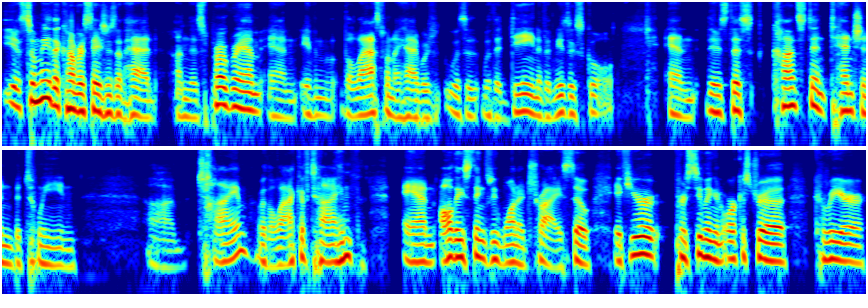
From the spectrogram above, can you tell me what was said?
Yeah, so many of the conversations I've had on this program, and even the last one I had was was with a dean of a music school, and there's this constant tension between um, time or the lack of time and all these things we want to try. So if you're pursuing an orchestra career,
